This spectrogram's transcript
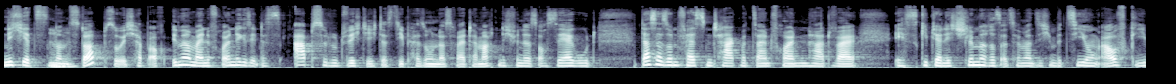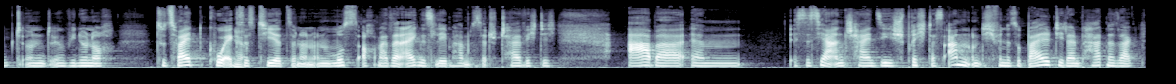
nicht jetzt nonstop. So, ich habe auch immer meine Freunde gesehen. Das ist absolut wichtig, dass die Person das weitermacht. Und ich finde es auch sehr gut, dass er so einen festen Tag mit seinen Freunden hat, weil es gibt ja nichts Schlimmeres, als wenn man sich in Beziehungen aufgibt und irgendwie nur noch zu zweit koexistiert, sondern man muss auch mal sein eigenes Leben haben. Das ist ja total wichtig. Aber ähm, es ist ja anscheinend, sie spricht das an. Und ich finde, sobald dir dein Partner sagt,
